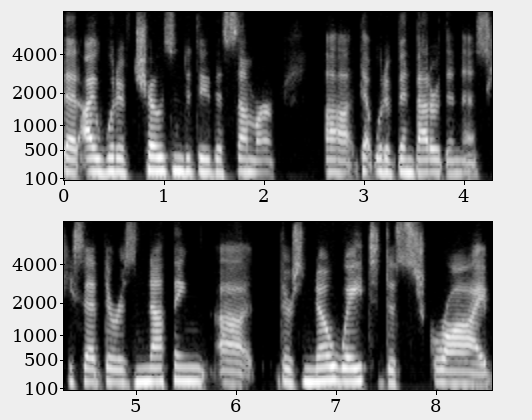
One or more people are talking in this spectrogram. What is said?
that I would have chosen to do this summer uh, that would have been better than this. He said, There is nothing, uh, there's no way to describe.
